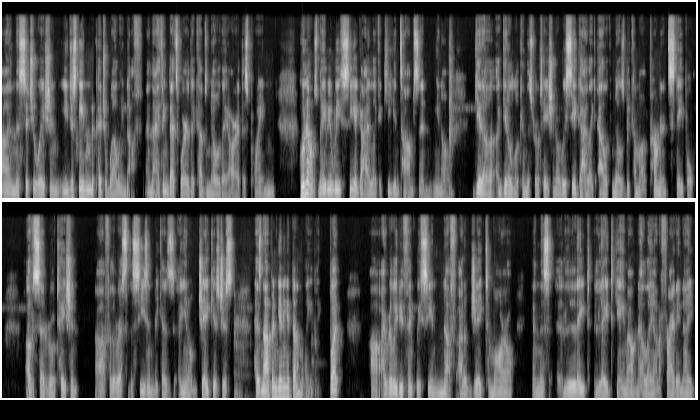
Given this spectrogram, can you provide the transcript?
uh, in this situation. You just need him to pitch well enough, and I think that's where the Cubs know they are at this point. And who knows? Maybe we see a guy like a Keegan Thompson, you know, get a get a look in this rotation, or we see a guy like Alec Mills become a permanent staple of said rotation uh, for the rest of the season because you know Jake is just has not been getting it done lately. But uh, I really do think we see enough out of Jake tomorrow in this late late game out in LA on a Friday night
